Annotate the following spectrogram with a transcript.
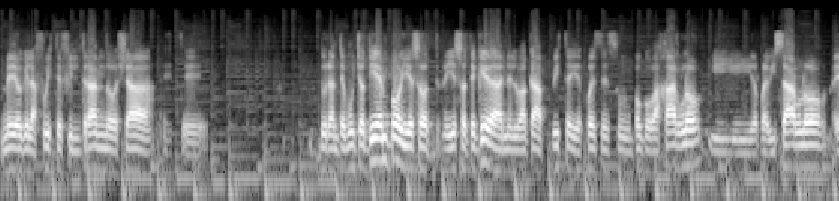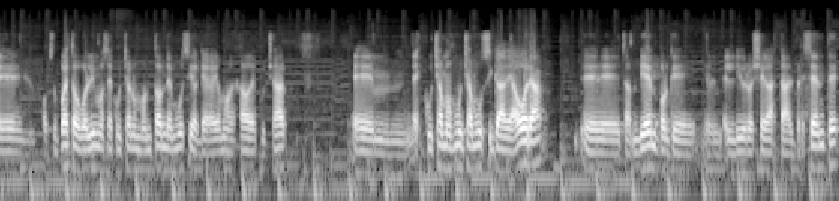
medio que la fuiste filtrando ya este, durante mucho tiempo y eso, y eso te queda en el backup, ¿viste? Y después es un poco bajarlo y revisarlo. Eh, por supuesto, volvimos a escuchar un montón de música que habíamos dejado de escuchar. Eh, escuchamos mucha música de ahora eh, también porque el, el, libro llega hasta el presente.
